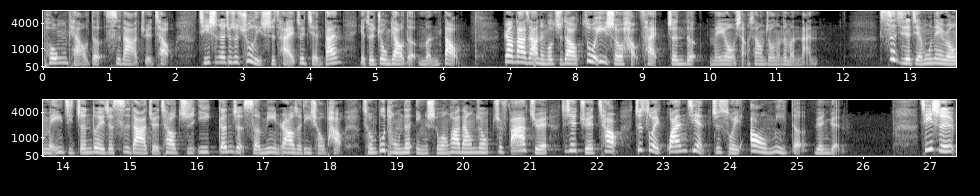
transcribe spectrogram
烹调的四大诀窍。其实呢，就是处理食材最简单也最重要的门道，让大家能够知道做一手好菜真的没有想象中的那么难。四集的节目内容，每一集针对这四大诀窍之一，跟着神秘绕着地球跑，从不同的饮食文化当中去发掘这些诀窍之所以关键、之所以奥秘的渊源。其实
